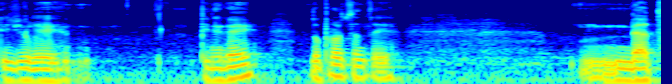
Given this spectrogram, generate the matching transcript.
didžiuliai pinigai, 2 procentai. Bet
